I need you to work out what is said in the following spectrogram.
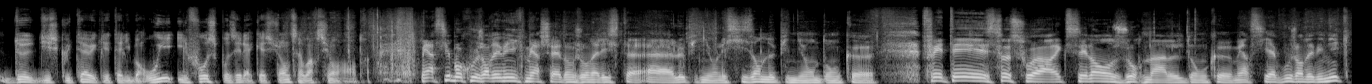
De discuter avec les talibans. Oui, il faut se poser la question de savoir si on rentre. Merci beaucoup Jean-Dominique Merchet, donc journaliste à l'opinion, les six ans de l'opinion, donc euh, fêté ce soir, excellent journal, donc euh, merci à vous Jean-Dominique,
